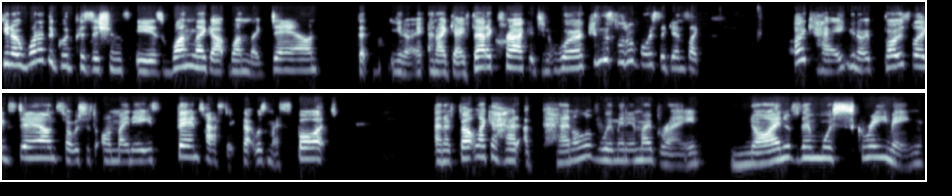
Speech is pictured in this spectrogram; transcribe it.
You know one of the good positions is one leg up one leg down that you know and i gave that a crack it didn't work and this little voice again's like okay you know both legs down so i was just on my knees fantastic that was my spot. And i felt like i had a panel of women in my brain nine of them were screaming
